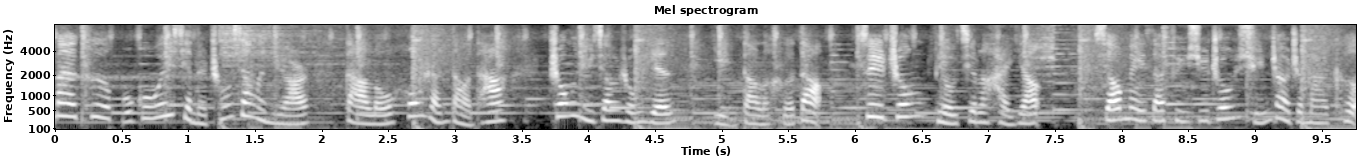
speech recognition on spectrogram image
麦克不顾危险地冲向了女儿，大楼轰然倒塌。终于将熔岩引到了河道，最终流进了海洋。小美在废墟中寻找着麦克，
